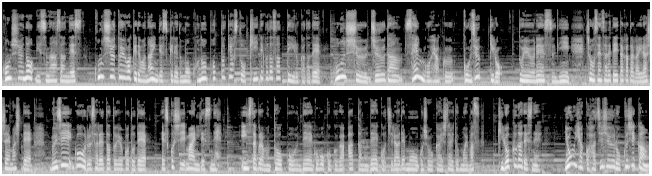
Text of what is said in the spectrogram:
今週のリスナーさんです。今週というわけではないんですけれども、このポッドキャストを聞いてくださっている方で、本州縦断1550キロというレースに挑戦されていた方がいらっしゃいまして、無事ゴールされたということで、少し前にですね、インスタグラムの投稿でご報告があったので、こちらでもご紹介したいと思います。記録がですね、486時間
